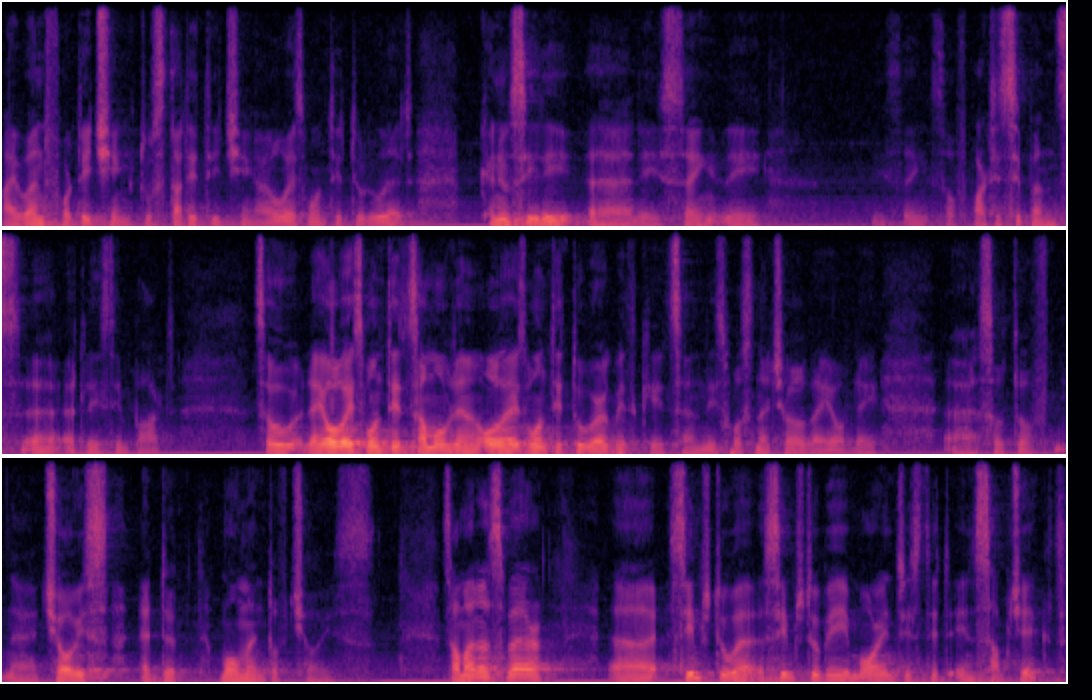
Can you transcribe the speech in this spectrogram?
I went for teaching, to study teaching. I always wanted to do that. Can you see the, uh, the, saying, the, the things of participants, uh, at least in part? So they always wanted, some of them always wanted to work with kids, and this was natural way of the uh, sort of uh, choice at the moment of choice. Some others were uh, seemed to uh, seemed to be more interested in subject,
